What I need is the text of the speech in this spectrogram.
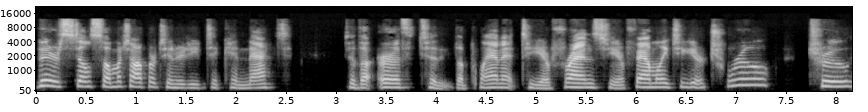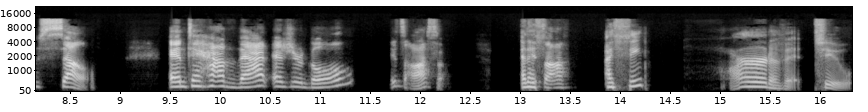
there's still so much opportunity to connect to the earth, to the planet, to your friends, to your family, to your true, true self. And to have that as your goal, it's awesome. And I, awesome. I think part of it too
